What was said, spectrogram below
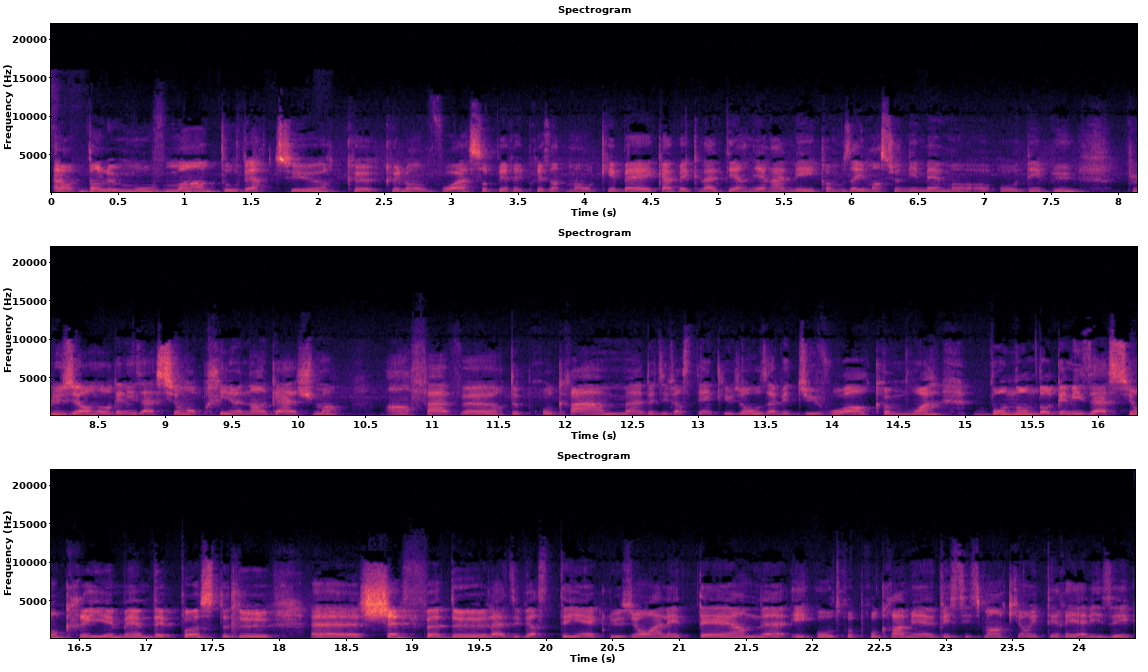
Alors, dans le mouvement d'ouverture que, que l'on voit s'opérer présentement au Québec avec la dernière année, comme vous avez mentionné même au, début, plusieurs organisations ont pris un engagement en faveur de programmes de diversité et inclusion. Vous avez dû voir, comme moi, bon nombre d'organisations créer même des postes de euh, chef de la diversité et inclusion à l'interne et autres programmes et investissements qui ont été réalisés.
